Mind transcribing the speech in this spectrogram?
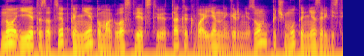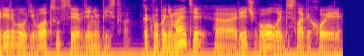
Но и эта зацепка не помогла следствию, так как военный гарнизон почему-то не зарегистрировал мотивировал его отсутствие в день убийства. Как вы понимаете, э, речь о Владиславе Хойере.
